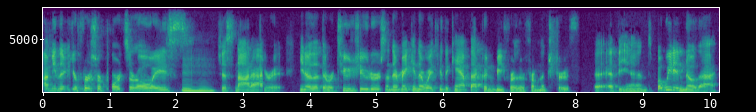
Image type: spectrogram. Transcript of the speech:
I mean, the, your first reports are always mm-hmm. just not accurate. You know that there were two shooters and they're making their way through the camp. That couldn't be further from the truth at the end. But we didn't know that.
